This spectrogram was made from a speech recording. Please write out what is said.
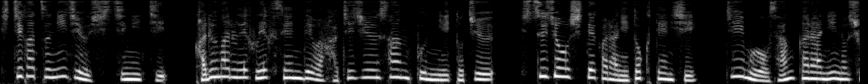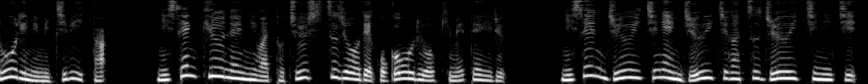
7月27日、カルマル FF 戦では83分に途中、出場してから2得点し、チームを3から2の勝利に導いた。2009年には途中出場で5ゴールを決めている。2011年11月11日、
